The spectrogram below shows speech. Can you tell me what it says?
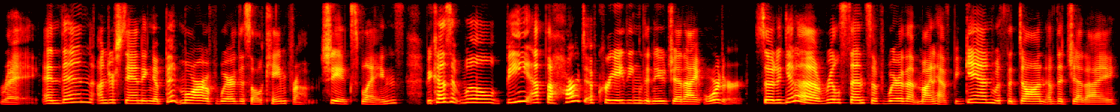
Rey. And then understanding a bit more of where this all came from. She explains, because it will be at the heart of creating the new Jedi Order. So, to get a real sense of where that might have began with the dawn of the Jedi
